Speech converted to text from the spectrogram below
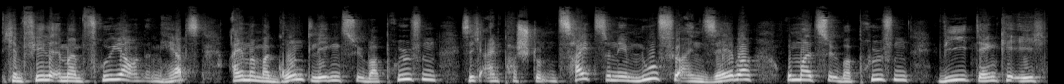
Ich empfehle immer im Frühjahr und im Herbst einmal mal grundlegend zu überprüfen, sich ein paar Stunden Zeit zu nehmen, nur für einen selber, um mal zu überprüfen, wie denke ich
